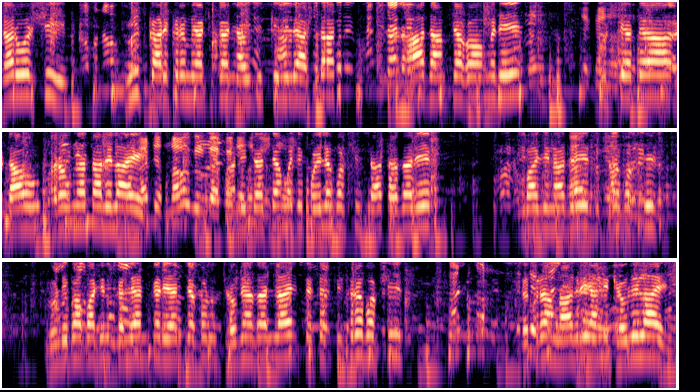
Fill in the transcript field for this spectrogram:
दरवर्षी विविध कार्यक्रम या ठिकाणी आयोजित केलेले असतात. आज आमच्या गावामध्ये कुस्त्याचा डाव भरवण्यात आलेला आहे. आणि त्याच्यामध्ये पहिलं बक्षीस सात हजार एक संभाजी नादरे दुसरं बक्षीस लोलीबा पाटील कल्याणकर यांच्याकडून ठेवण्यात आलेलं आहे. तसंच तिसरं बक्षीस दत्तराम नादरे यांनी ठेवलेलं आहे.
